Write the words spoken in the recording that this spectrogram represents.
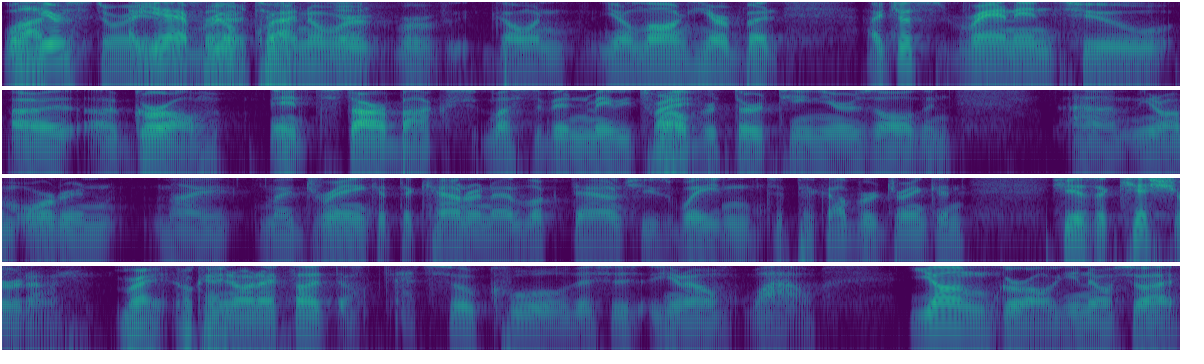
Well, lots here's of stories. Yeah, there, real quick. I know we're we're going you know long here, but I just ran into a, a girl at Starbucks. Must have been maybe twelve Right. or thirteen years old, and um, you know I'm ordering my my drink at the counter, and I look down. She's waiting to pick up her drink, and she has a Kiss shirt on. right. Okay. You know, and I thought, oh, that's so cool. This is, you know, wow, young girl. You know, so I,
